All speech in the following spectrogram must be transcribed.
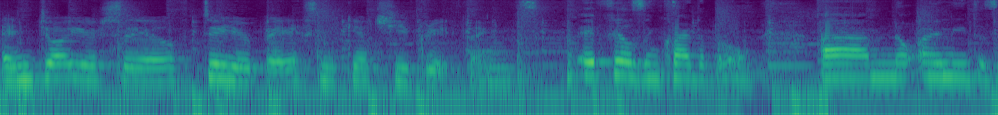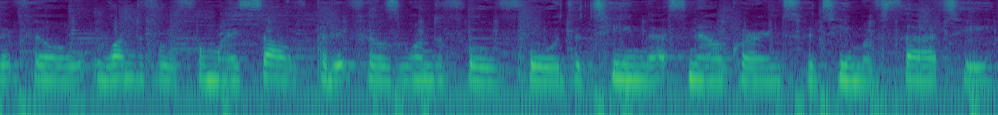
enjoy yourself, do your best, and you can achieve great things. It feels incredible. Um, not only does it feel wonderful for myself, but it feels wonderful for the team that's now grown to a team of 30.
